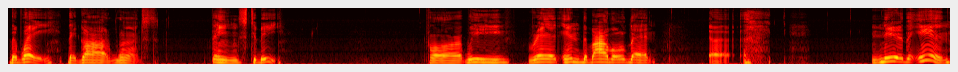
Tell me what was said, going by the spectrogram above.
the way that God wants things to be. For we read in the Bible that uh, near the end,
